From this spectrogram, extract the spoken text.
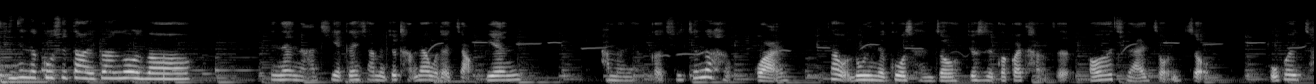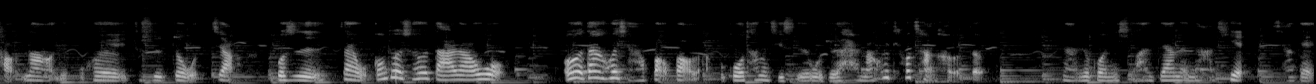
今天的故事告一段落喽。现在拿铁跟小美就躺在我的脚边，他们两个其实真的很乖，在我录音的过程中，就是乖乖躺着，偶尔起来走一走，不会吵闹，也不会就是对我叫，或是在我工作的时候打扰我。偶尔当然会想要抱抱了，不过他们其实我觉得还蛮会挑场合的。那如果你喜欢这样的拿铁，想给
